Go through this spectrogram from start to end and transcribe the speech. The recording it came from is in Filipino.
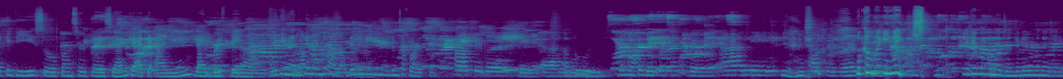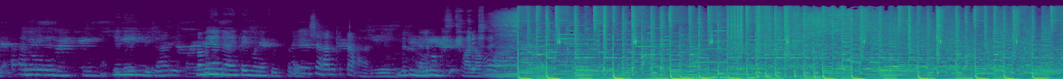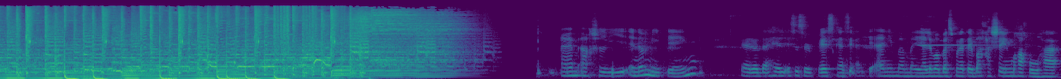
ITV, so pang surprise yan kay Ate Annie dahil birthday niya. Halika na, halika na, dali, dali na na dun sa kwarto. Happy birthday, Annie. Agul. Dali, Happy dali. birthday, Annie. Happy birthday. Huwag kang maingay! Shh! Lagay mo muna dyan, lagay mo muna dyan. Lagay mo muna dyan. Mamaya na, hintayin mo na yung food. Okay. Isahan kita, Annie. Dali, dali mo. Kala mo, ah. surprise nga si Ate Annie mamaya, lumabas muna tayo, baka siya yung makakuha.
